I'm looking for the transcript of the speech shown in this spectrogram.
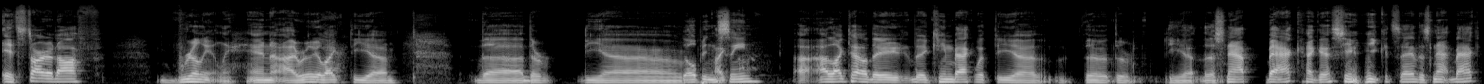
it started off brilliantly, and I really liked the um, the the the uh, The opening like- scene. I liked how they they came back with the uh, the the the uh, the snap back. I guess you, you could say the snap back.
